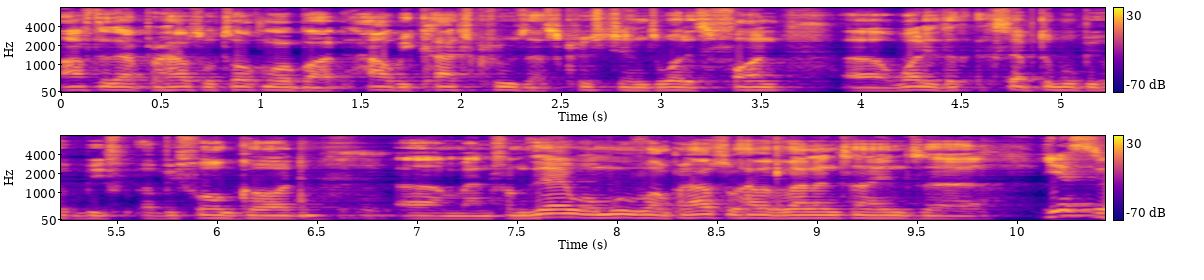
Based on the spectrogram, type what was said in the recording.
After that, perhaps we'll talk more about how we catch cruise as Christians, what is fun, uh, what is acceptable be, be, before God, Mm-hmm. um, and from there we'll move on. Perhaps we'll have a Valentine's uh, Yes, so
